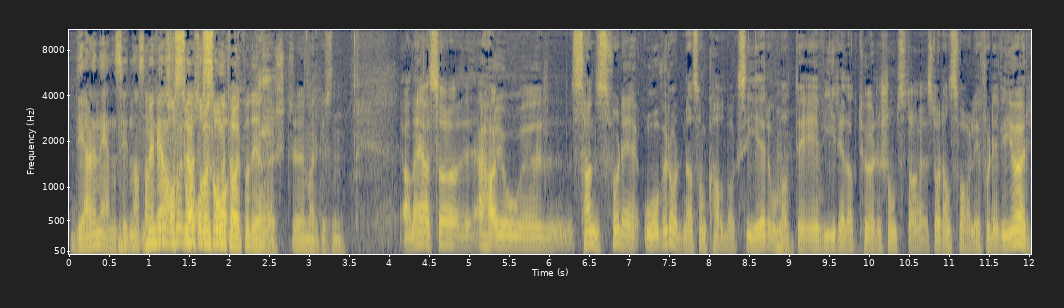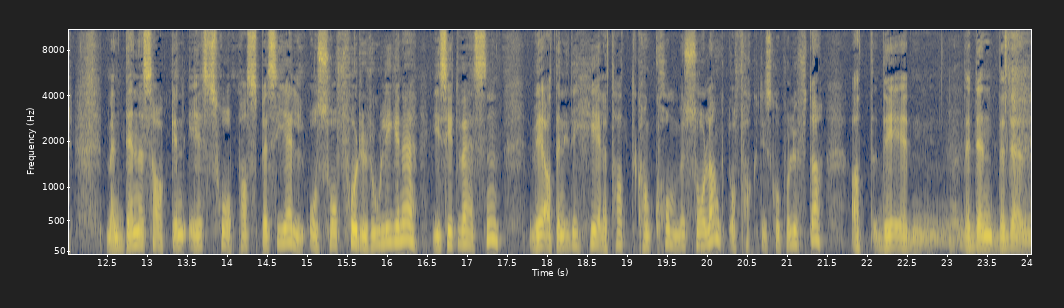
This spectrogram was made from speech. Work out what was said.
Det er den ene siden av saken. Men la oss få en kommentar på det først, Markussen. Ja, nei, altså, Jeg har jo uh, sans for det overordna som Kalbakk sier, om at det er vi redaktører som står ansvarlige for det vi gjør. Men denne saken er såpass spesiell og så foruroligende i sitt vesen ved at den i det hele tatt kan komme så langt og faktisk gå på lufta, at det er det, er den, det, er den,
